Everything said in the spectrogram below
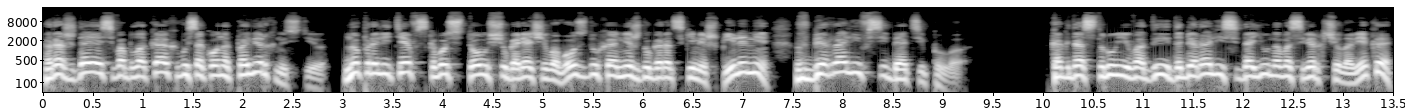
рождаясь в облаках высоко над поверхностью, но пролетев сквозь толщу горячего воздуха между городскими шпилями, вбирали в себя тепло. Когда струи воды добирались до юного сверхчеловека,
